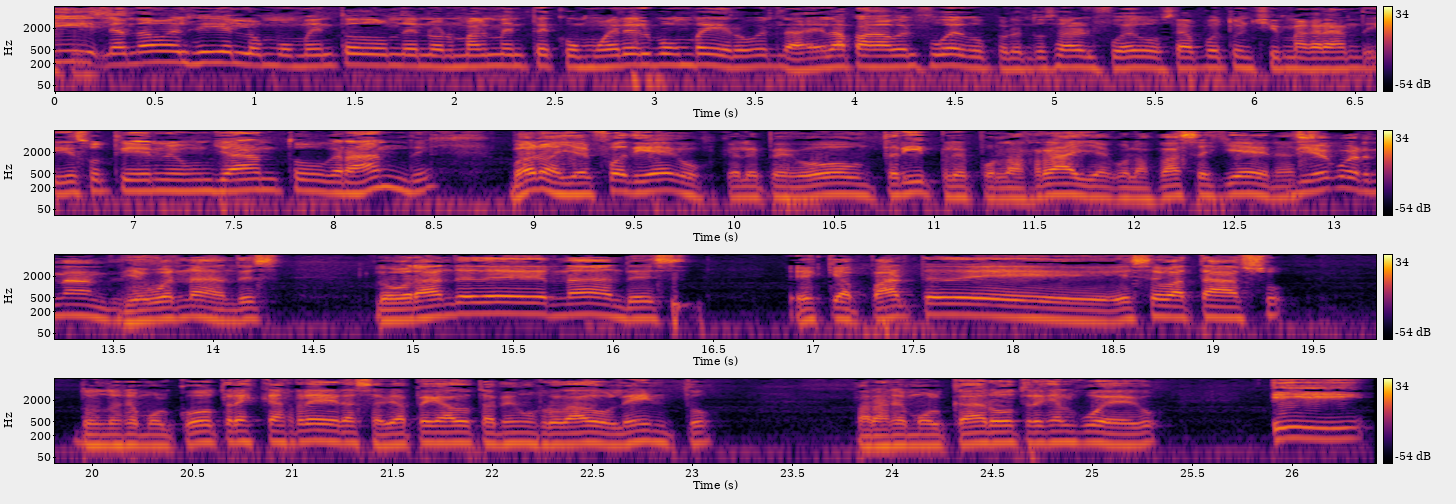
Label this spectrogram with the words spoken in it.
hit, le han dado el hit en los momentos donde normalmente, como era el bombero, ¿verdad? Él apagaba el fuego, pero entonces ahora el fuego se ha puesto un chisma grande y eso tiene un llanto grande. Bueno, ayer fue Diego, que le pegó un triple por la raya con las bases llenas. Diego Hernández. Diego Hernández. Lo grande de Hernández es que aparte de ese batazo, donde remolcó tres carreras, se había pegado también un rodado lento para remolcar otra en el juego. Y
